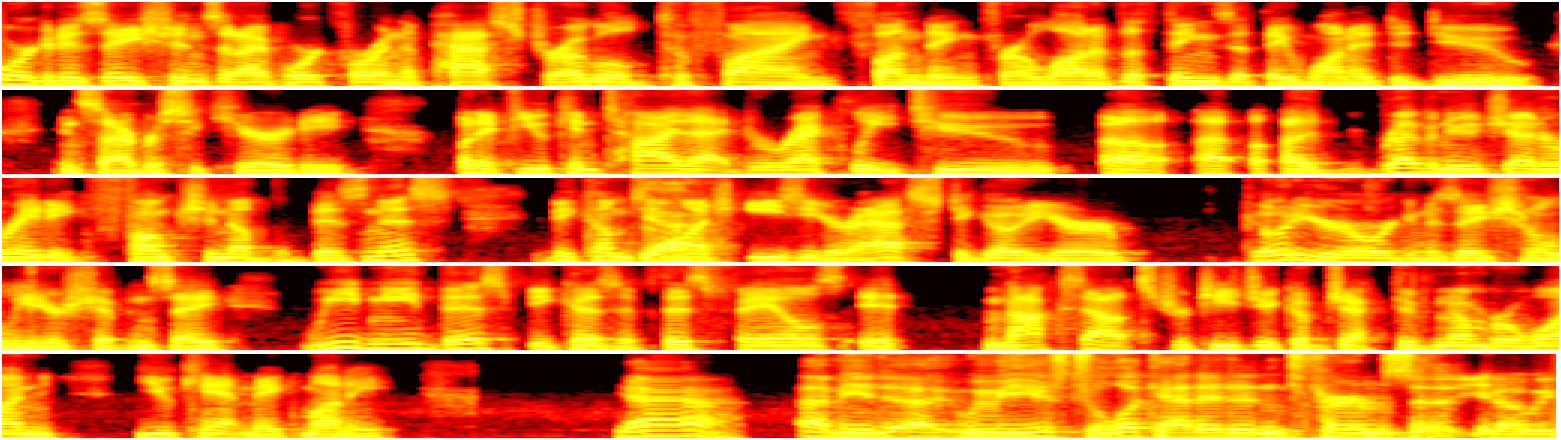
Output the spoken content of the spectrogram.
organizations that I've worked for in the past struggled to find funding for a lot of the things that they wanted to do in cybersecurity. But if you can tie that directly to uh, a, a, revenue generating function of the business, it becomes yeah. a much easier ask to go to your go to your organizational leadership and say, "We need this because if this fails, it knocks out strategic objective number one. You can't make money." Yeah. I mean, uh, we used to look at it in terms of, you know, we,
